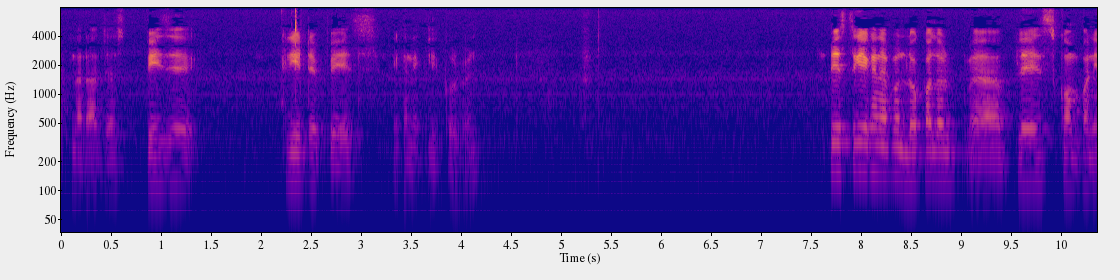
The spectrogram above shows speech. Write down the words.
আপনারা জাস্ট পেজে ক্রিয়েট এ পেজ এখানে ক্লিক করবেন। পেজ থেকে এখানে আপনার local place company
